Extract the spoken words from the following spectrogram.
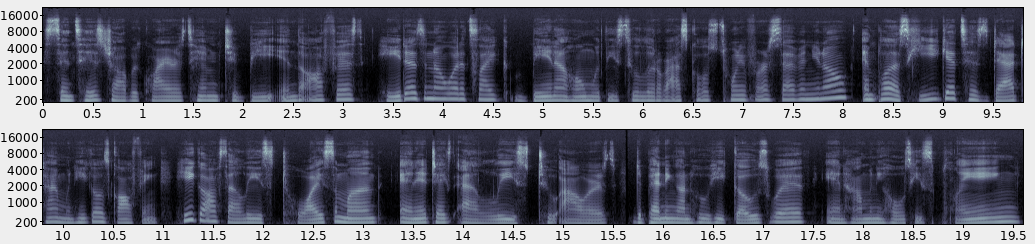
Since his job requires him to be in the office, he doesn't know what it's like being at home with these two little rascals 24 7, you know? And plus, he gets his dad time when he goes golfing. He golfs at least twice a month and it takes at least two hours, depending on who he goes with and how many holes he's playing.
